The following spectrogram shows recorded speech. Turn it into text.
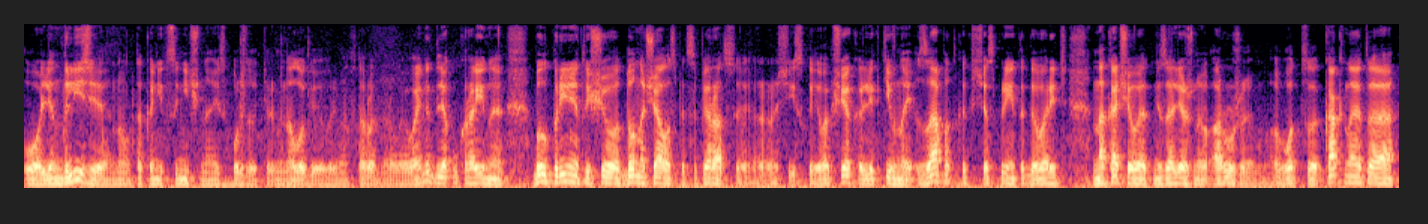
о ленд-лизе, ну так они цинично используют терминологию времен Второй мировой войны для Украины, был принят еще до начала спецоперации российской. И вообще коллективный Запад, как сейчас принято говорить, накачивает незалежную оружием. Вот как на это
